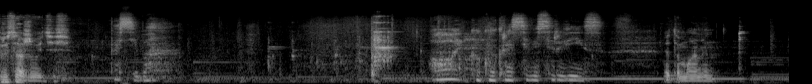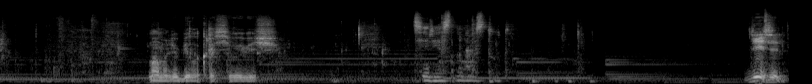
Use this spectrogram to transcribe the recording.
присаживайтесь. Спасибо. Ой, какой красивый сервиз. Это мамин. Мама любила красивые вещи. Интересно у вас тут. Дизель!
